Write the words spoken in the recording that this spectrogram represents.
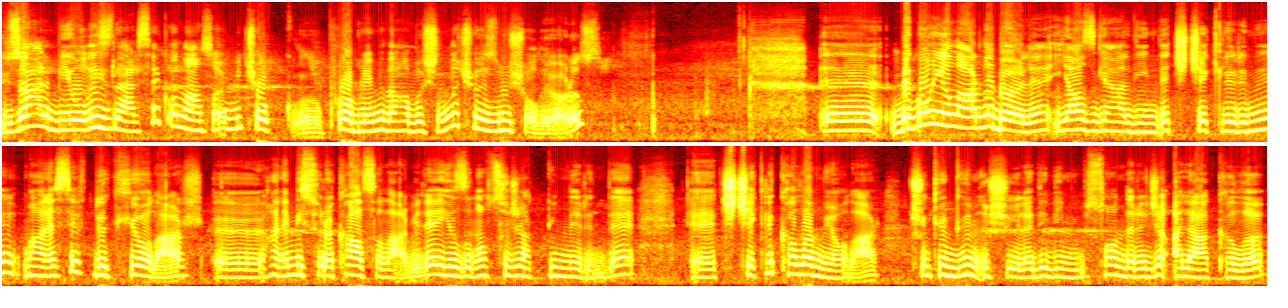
güzel bir yol izlersek ondan sonra birçok e, problemi daha başında çözmüş oluyoruz. E, begonyalarda böyle yaz geldiğinde çiçeklerini maalesef döküyorlar. E, hani bir süre kalsalar bile yazın o sıcak günlerinde e, çiçekli kalamıyorlar. Çünkü gün ışığıyla dediğim gibi son derece alakalı.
